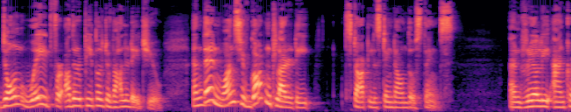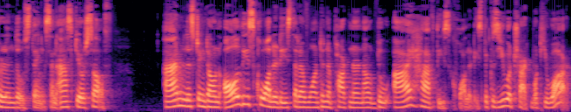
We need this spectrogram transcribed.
Don't wait for other people to validate you. And then once you've gotten clarity, start listing down those things and really anchor in those things and ask yourself, I'm listing down all these qualities that I want in a partner. Now, do I have these qualities? Because you attract what you are.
